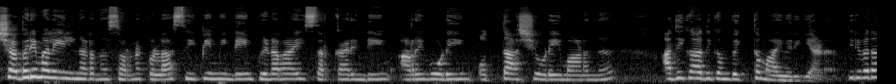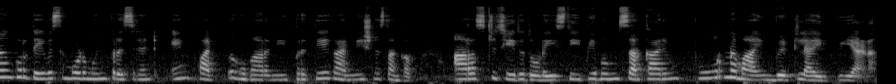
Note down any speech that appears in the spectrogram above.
ശബരിമലയിൽ നടന്ന സ്വർണക്കൊള്ള സി പി എമ്മിന്റെയും പിണറായി സർക്കാരിന്റെയും അറിവോടെയും ഒത്താശയോടെയുമാണെന്ന് അധികാധികം വ്യക്തമായി വരികയാണ്. തിരുവിതാംകൂർ ദേവസ്വം ബോർഡ് മുൻ പ്രസിഡന്റ് എൻ പത്മകുമാറിനെ പ്രത്യേക അന്വേഷണ സംഘം അറസ്റ്റ് ചെയ്തതോടെ സി പി എമ്മും സർക്കാരും പൂർണമായും വെട്ടിലായിരിക്കുകയാണ്.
